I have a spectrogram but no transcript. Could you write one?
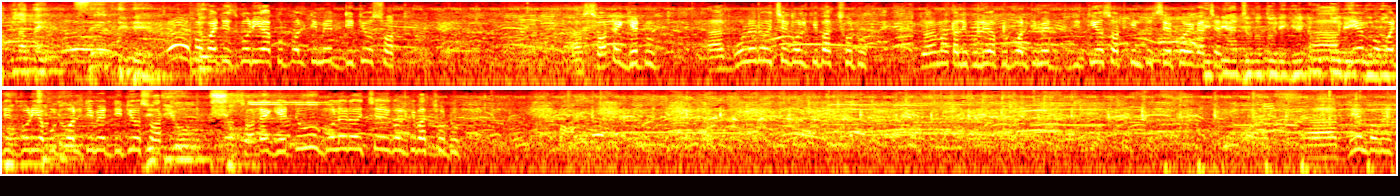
আগলাতে সেভ দিতে। প্রপার্টিস গড়িয়া ফুটবল টিমের দ্বিতীয় শট শটে ঘেটু। গোলে রয়েছে গোলকিপার ছোটু। জয়মা কালী ফুলিয়া ফুটবল টিমের দ্বিতীয় শট কিন্তু সেভ হয়ে গেছে। প্রপার্টিস গড়িয়া ফুটবল টিমের দ্বিতীয় শট। শটে। ঘেটু গোলে রয়েছে গোলকিপার ছোটু। প্রপার্টিস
